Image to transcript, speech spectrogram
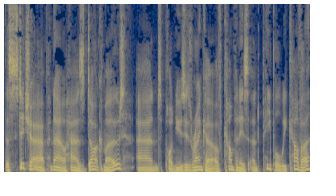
The Stitcher app now has dark mode and Podnews' ranker of companies and people we cover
